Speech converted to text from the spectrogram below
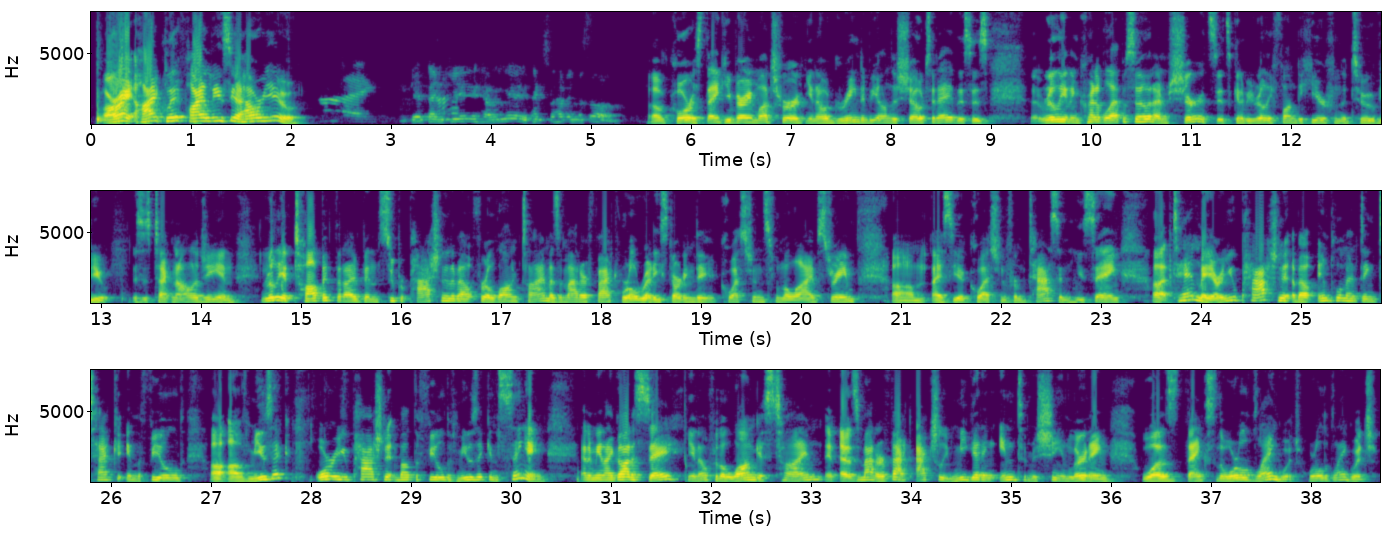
All right. Hi, Cliff. Hi, Alicia. How are you? Hi. Good, thank you. How are you? Thanks for having us on. Of course. Thank you very much for, you know, agreeing to be on the show today. This is really an incredible episode. I'm sure it's it's going to be really fun to hear from the two of you. This is technology and, and really a topic that I've been super passionate about for a long time. As a matter of fact, we're already starting to get questions from the live stream. Um, I see a question from Tassin. He's saying, uh, Tanmay, are you passionate about implementing tech in the field uh, of music, or are you passionate about the field of music and singing? And I mean, I gotta say, you know, for the longest time, as a matter of fact, actually me getting into machine machine learning was thanks to the world of language, world of language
